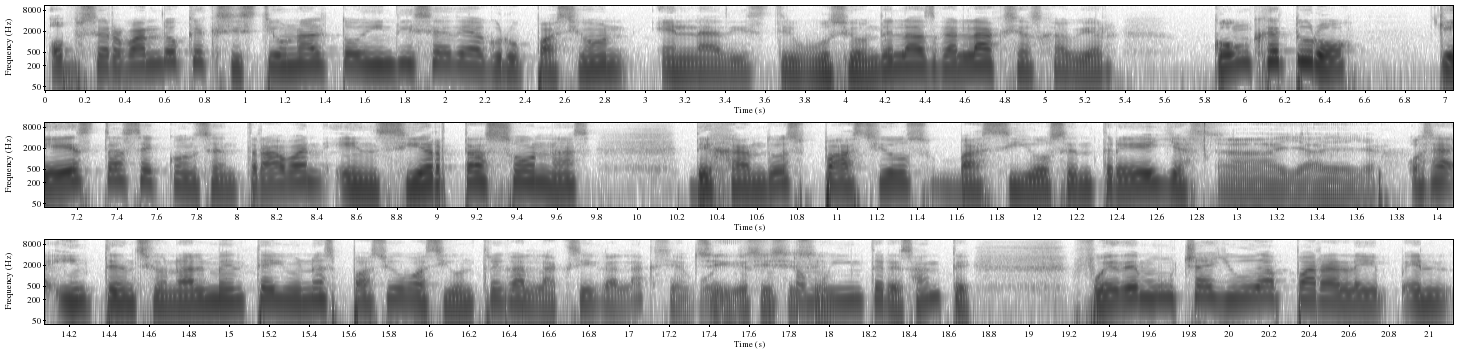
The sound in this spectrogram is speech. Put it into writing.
Observando que existía un alto índice de agrupación en la distribución de las galaxias, Javier, conjeturó que éstas se concentraban en ciertas zonas, dejando espacios vacíos entre ellas. Ah, ya, ya, ya. O sea, intencionalmente hay un espacio vacío entre galaxia y galaxia, güey. Sí, Eso sí, sí, está sí. muy interesante. Fue de mucha ayuda para, la- en-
